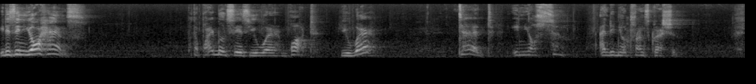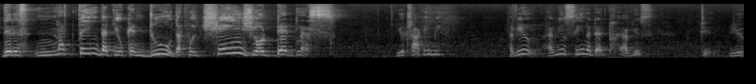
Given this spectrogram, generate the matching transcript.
It is in your hands. But the Bible says you were what? You were dead in your sin and in your transgression. There is nothing that you can do that will change your deadness. You tracking me? Have you, have you seen a dead Have you, do you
